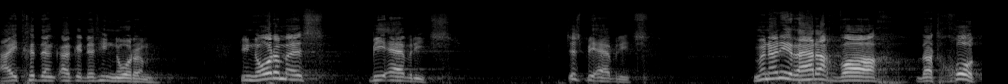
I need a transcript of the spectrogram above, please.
hy het gedink ek dit is die norm. Die norm is be average. Just be average. Moet nou nie regtig waag dat God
